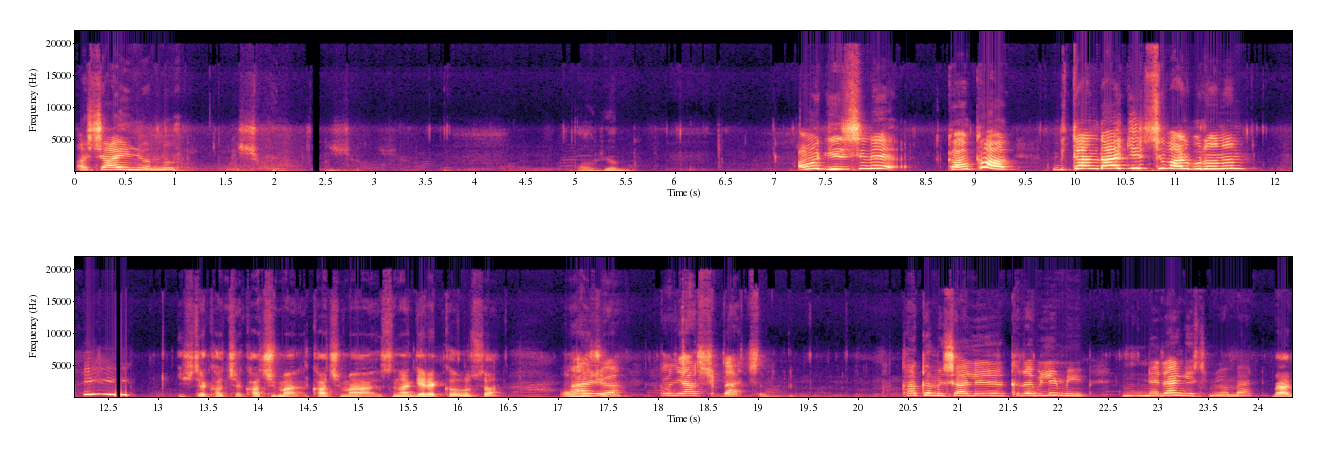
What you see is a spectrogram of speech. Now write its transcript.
Aşağı iniyorum dur. Bağırıyor. Ama girişini kanka bir tane daha girişi var buranın. Hii. İşte kaç, kaçma kaçmasına gerek kalırsa onun için. Onu yanlışlıkla açtım. Kanka meşaleleri kırabilir miyim? Neden geçmiyorum ben? Ver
